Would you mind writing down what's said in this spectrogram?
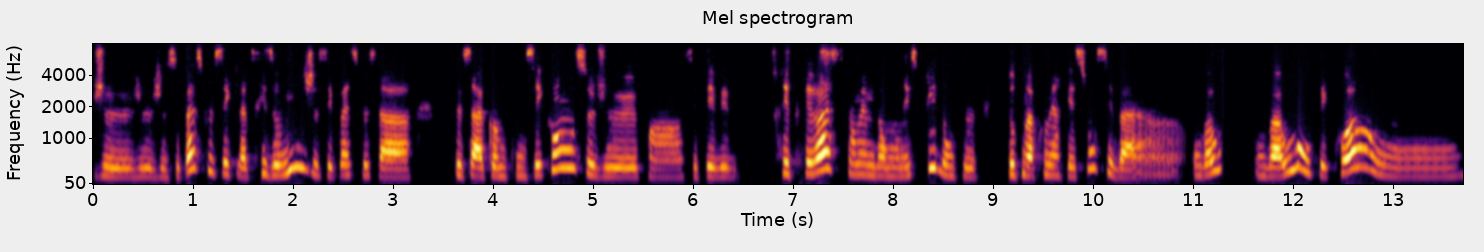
je, je je sais pas ce que c'est que la trisomie. Je sais pas ce que ça que ça a comme conséquence. Je, enfin, c'était très très vaste quand même dans mon esprit. Donc euh, donc ma première question c'est bah on va où? On va où? On fait quoi? On...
